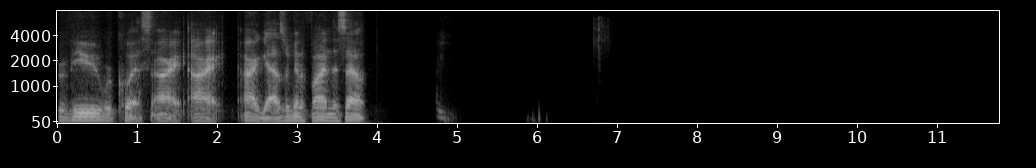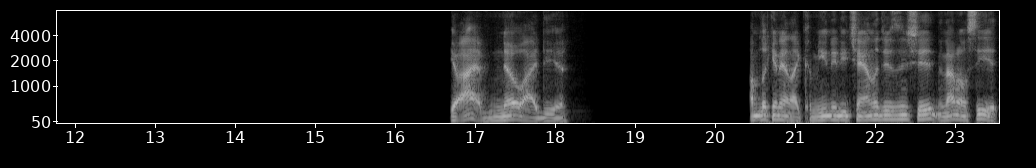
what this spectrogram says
review requests. All right, all right, all right, guys. We're gonna find this out. Yo, I have no idea. I'm looking at like community challenges and shit, and I don't see it.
